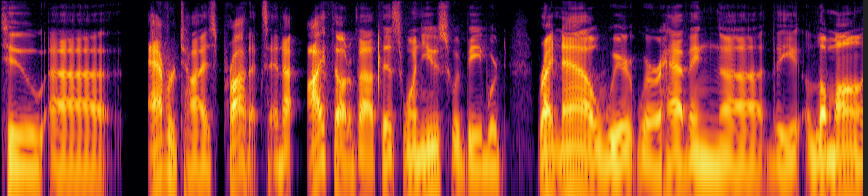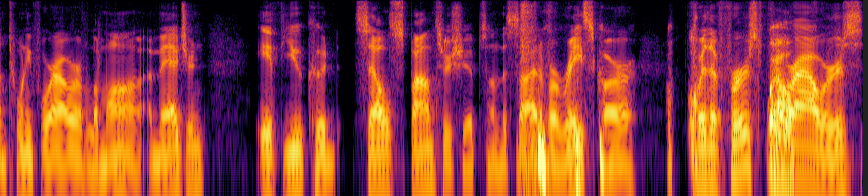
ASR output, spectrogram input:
to uh, advertise products. And I, I thought about this. One use would be we're right now we're we're having uh, the Le Mans 24 hour of Le Mans. Imagine if you could sell sponsorships on the side of a race car for the first four hours.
